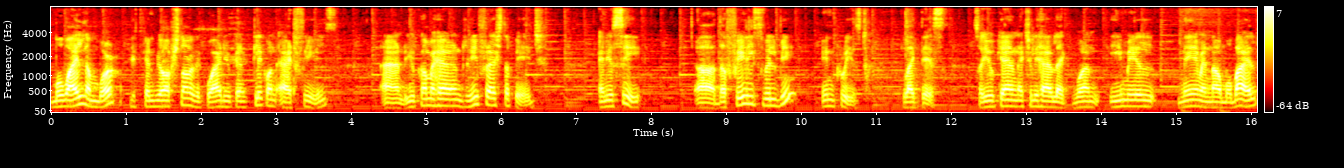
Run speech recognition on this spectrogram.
mobile number. It can be optional or required. You can click on add fields and you come here and refresh the page and you see uh, the fields will be increased like this. So you can actually have like one email name and now mobile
